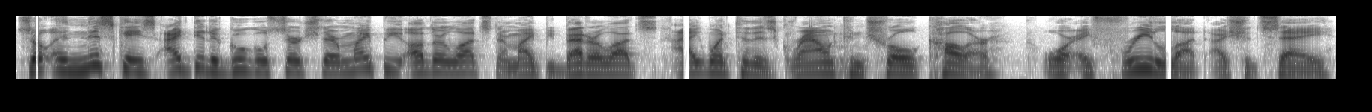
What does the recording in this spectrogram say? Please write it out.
So in this case, I did a Google search. There might be other LUTs, there might be better LUTs. I went to this ground control color, or a free LUT, I should say,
